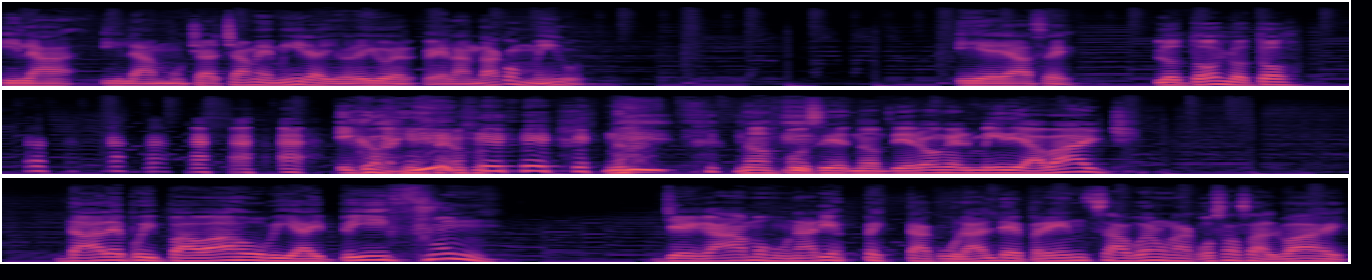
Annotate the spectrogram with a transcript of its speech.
Y la, y la muchacha me mira y yo le digo, él, él anda conmigo. Y ella hace, los dos, los dos. y cogieron, nos, nos, pusie- nos dieron el media badge. Dale pues para abajo, VIP. ¡fum! Llegamos, un área espectacular de prensa, bueno, una cosa salvaje.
